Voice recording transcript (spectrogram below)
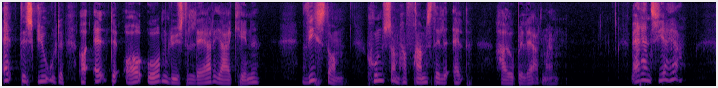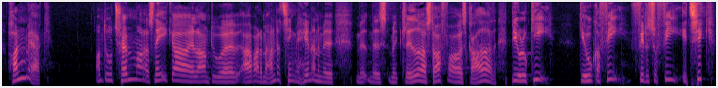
Alt det skjulte og alt det åbenlyste lærte jeg at kende. Visdom, hun som har fremstillet alt, har jo belært mig. Hvad er det, han siger her? Håndværk. Om du er tømmer eller sneker, eller om du øh, arbejder med andre ting med hænderne, med, med, med, med klæder og stoffer og skrædder. Biologi, geografi, filosofi, etik,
